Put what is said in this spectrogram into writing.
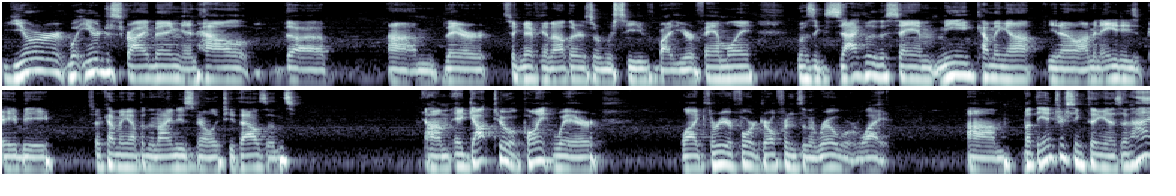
your what you're describing and how the um, their significant others are received by your family was exactly the same. Me coming up, you know, I'm an '80s baby, so coming up in the '90s and early 2000s. Um, it got to a point where like three or four girlfriends in a row were white. Um, but the interesting thing is, and I,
